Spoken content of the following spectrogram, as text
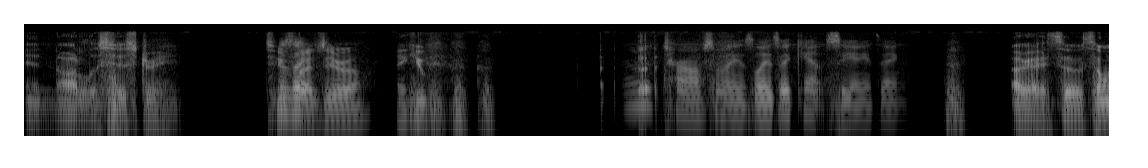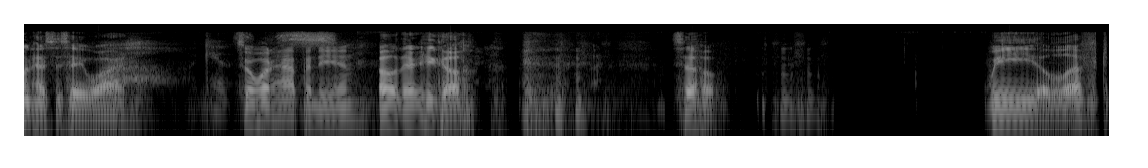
in Nautilus history. Two was like- Thank you. I'm gonna turn off some of these lights. I can't see anything. Okay, so someone has to say why. I can't So see what this. happened, Ian? Oh, there you go. So we left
